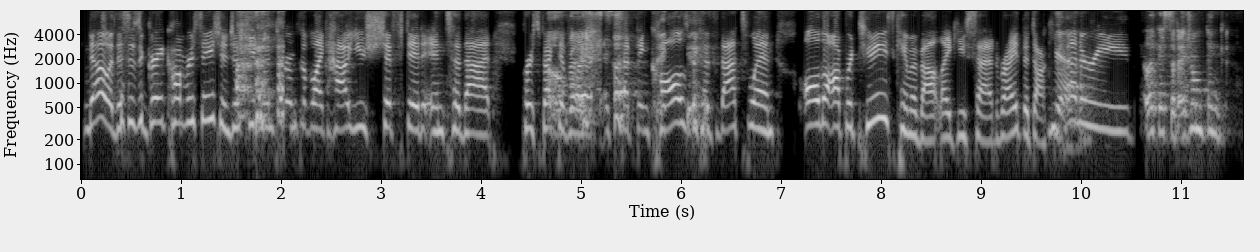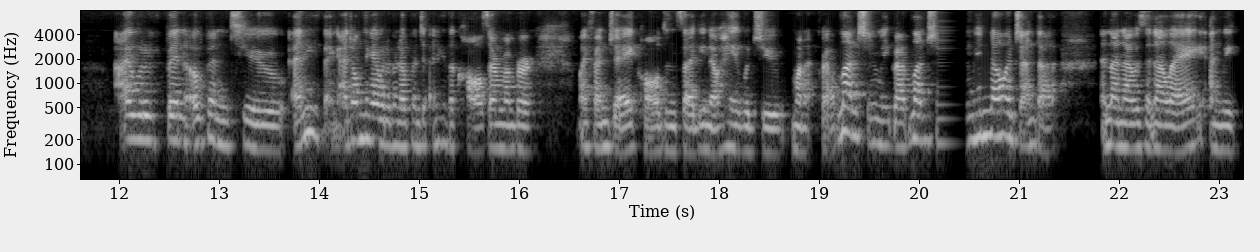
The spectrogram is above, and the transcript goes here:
no, this is a great conversation. Just you know, in terms of like how you shifted into that perspective okay. of accepting calls, because that's when all the opportunities came about, like you said, right? The documentary. Yeah. Like I said, I don't think I would have been open to anything. I don't think I would have been open to any of the calls. I remember my friend Jay called and said, you know, hey, would you want to grab lunch? And we grabbed lunch and we had no agenda. And then I was in LA and we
